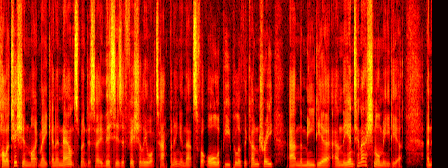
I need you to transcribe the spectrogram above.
politician might make an announcement to say this is officially what's happening, and that's for all the people of the country and the media and the international media. An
